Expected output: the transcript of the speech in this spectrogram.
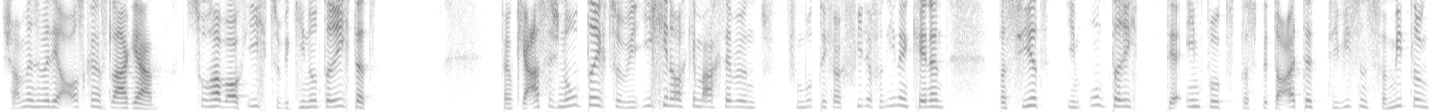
Schauen wir uns mal die Ausgangslage an. So habe auch ich zu Beginn unterrichtet. Beim klassischen Unterricht, so wie ich ihn auch gemacht habe und vermutlich auch viele von Ihnen kennen, passiert im Unterricht der Input. Das bedeutet, die Wissensvermittlung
